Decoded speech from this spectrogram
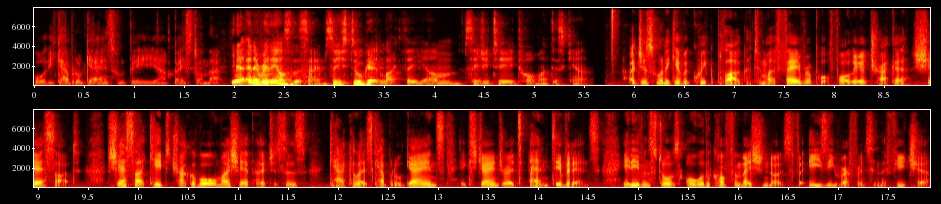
or the capital gains would be uh, based on that. Yeah, and everything else is the same. So you still get like the um, CGT 12 month discount. I just want to give a quick plug to my favorite portfolio tracker, Sharesight. Sharesight keeps track of all my share purchases, calculates capital gains, exchange rates, and dividends. It even stores all the confirmation notes for easy reference in the future.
